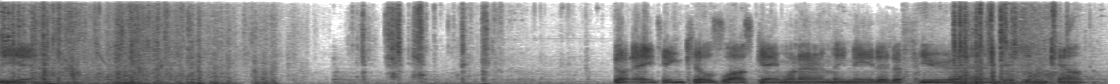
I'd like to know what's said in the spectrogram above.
Yeah. Got 18 kills last game when I only needed a few and it didn't count.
